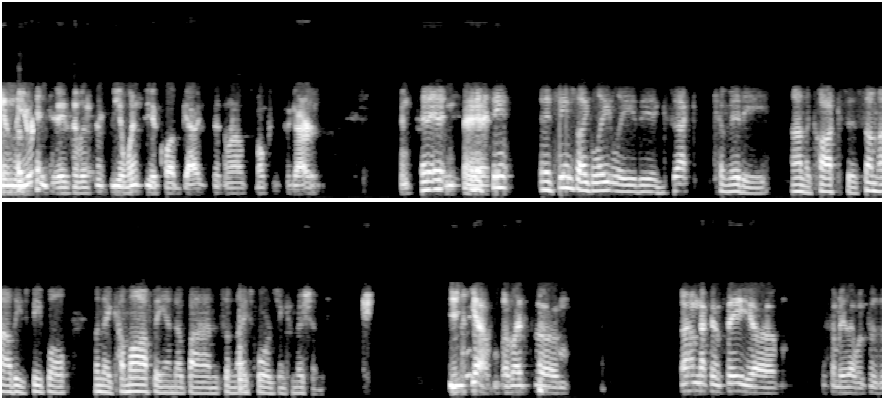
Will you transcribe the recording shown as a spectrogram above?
in the early days, it was just the Onwentsia Club guys sitting around smoking cigars. And, and, and it seems and it seems like lately the exec committee on the caucuses somehow these people when they come off they end up on some nice boards and commissions. Yeah, well, that's. Um, I'm not going to say uh, somebody that was a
